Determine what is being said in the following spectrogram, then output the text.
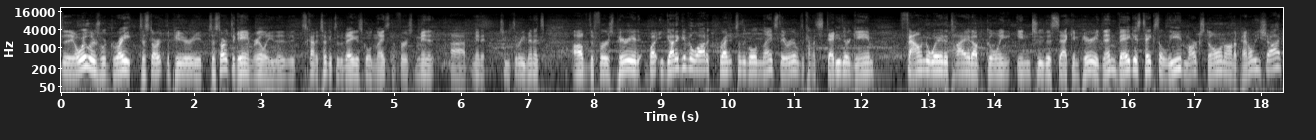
the Oilers were great to start the period, to start the game. Really, it kind of took it to the Vegas Golden Knights in the first minute, uh, minute, two, three minutes of the first period. But you got to give a lot of credit to the Golden Knights. They were able to kind of steady their game, found a way to tie it up going into the second period. Then Vegas takes a lead. Mark Stone on a penalty shot,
